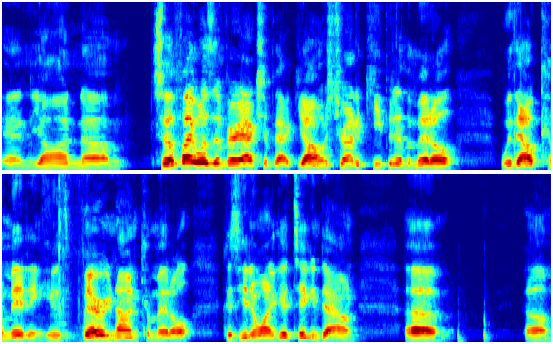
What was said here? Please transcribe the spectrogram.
and Jan. Um, so the fight wasn't very action packed. Jan was trying to keep it in the middle without committing. He was very non-committal because he didn't want to get taken down. Um, um,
